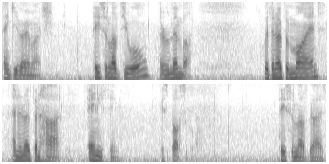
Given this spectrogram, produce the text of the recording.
Thank you very much. Peace and love to you all. And remember, with an open mind and an open heart, anything is possible. Peace and love, guys.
